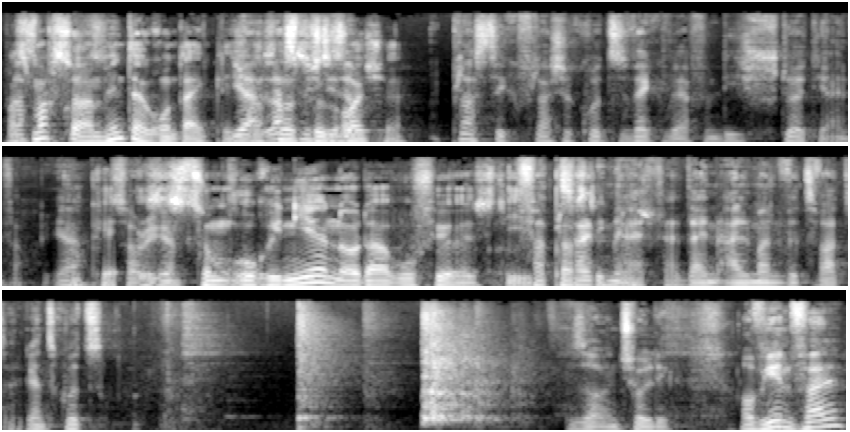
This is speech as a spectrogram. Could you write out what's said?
Was machst du am Hintergrund eigentlich? Ja, Was lass mich für Geräusche? Plastikflasche kurz wegwerfen, die stört dir einfach. Ja, Okay, sorry, ist es zum Urinieren oder wofür ist die Verzeiht mir? Alter, dein Allmannwitz. Warte, ganz kurz. So, entschuldigt. Auf jeden Fall,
